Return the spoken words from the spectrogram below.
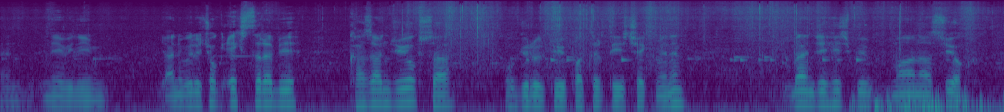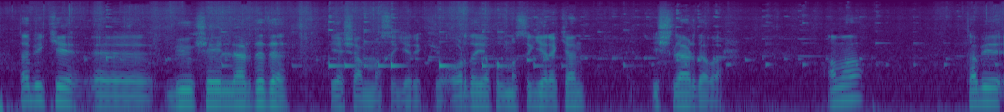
yani ne bileyim yani böyle çok ekstra bir kazancı yoksa o gürültüyü patırtıyı çekmenin bence hiçbir manası yok. Tabii ki e, büyük şehirlerde de yaşanması gerekiyor. Orada yapılması gereken işler de var. Ama tabii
